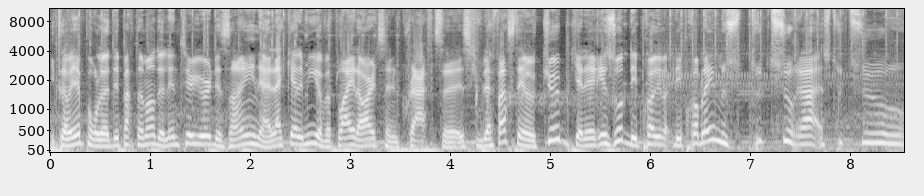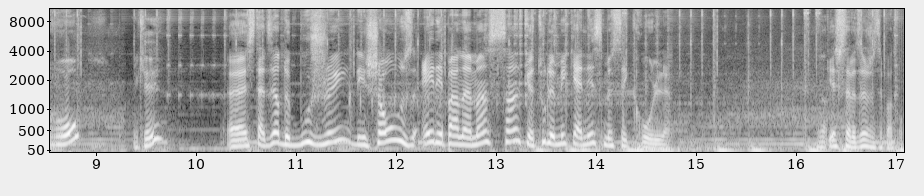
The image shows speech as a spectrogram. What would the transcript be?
Il travaillait pour le département de l'Interior Design à l'Academy of Applied Arts and Crafts. Euh, ce qu'il voulait faire, c'était un cube qui allait résoudre des problèmes structura- structuraux. OK. Euh, c'est-à-dire de bouger des choses indépendamment sans que tout le mécanisme s'écroule. Qu'est-ce que ça veut dire? Je ne sais pas trop.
